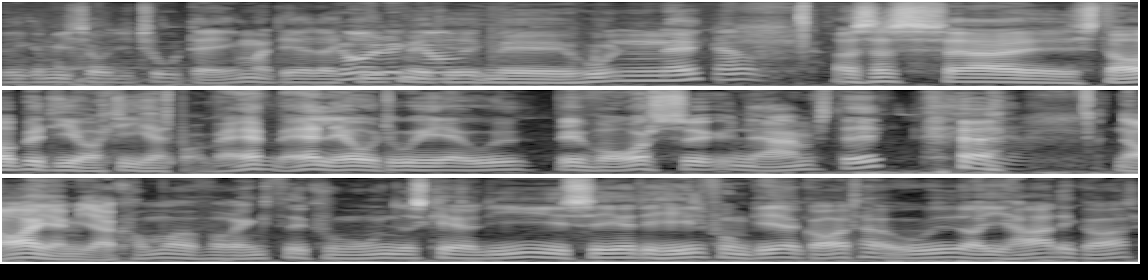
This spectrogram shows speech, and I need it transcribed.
Ved ikke, om I så de to damer der, der jo, gik med, med hunden, ikke? Jo. Og så, så øh, stoppede de også lige her og hvad, hvad laver du herude? Ved vores sø nærmest, ikke? Ja. Nå, jamen jeg kommer fra Ringsted Kommune, der skal jeg lige se, at det hele fungerer godt herude, og I har det godt.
